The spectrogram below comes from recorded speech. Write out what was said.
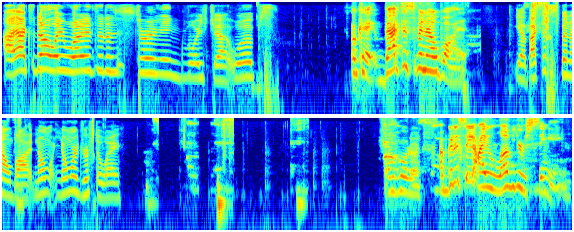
I accidentally went into the streaming voice chat. Whoops. Okay, back to Spinelbot. Yeah, back to Spinelbot. No no more drift away. Um, hold on. I'm gonna say I love your singing.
